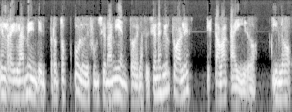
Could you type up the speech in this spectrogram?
el reglamento, el protocolo de funcionamiento de las sesiones virtuales estaba caído. Y lo,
